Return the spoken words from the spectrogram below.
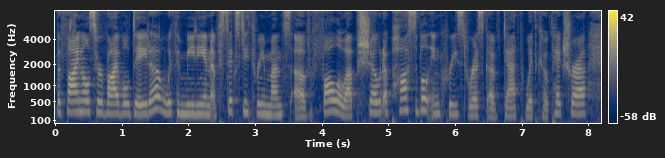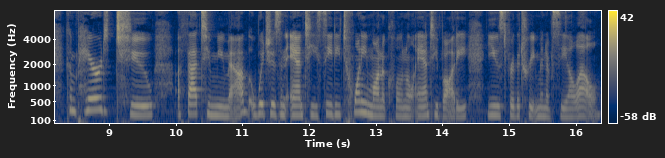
The final survival data, with a median of 63 months of follow up, showed a possible increased risk of death with Copiktra compared to ofatumumab, which is an anti CD20 monoclonal antibody used for the treatment of CLL.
